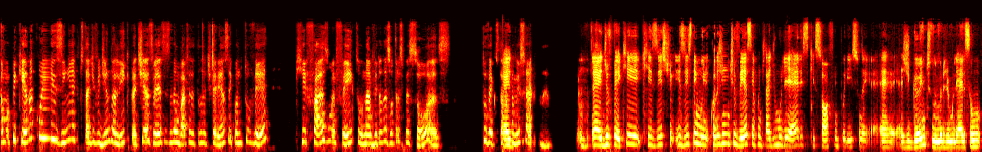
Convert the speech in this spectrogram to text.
é uma pequena coisinha que tu tá dividindo ali, que pra ti às vezes não vai fazer tanta diferença, e quando tu vê que faz um efeito na vida das outras pessoas, tu vê que tu tá é, no caminho certo, né? É, de ver que, que existe, existem, quando a gente vê assim, a quantidade de mulheres que sofrem por isso, né, é, é, gigante o número de mulheres. São,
